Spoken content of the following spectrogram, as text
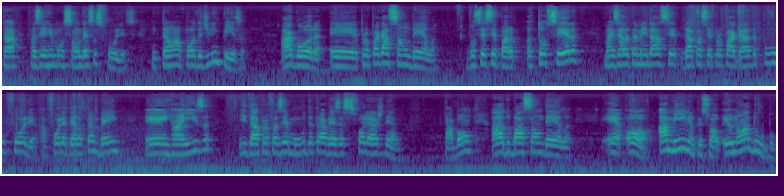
tá? Fazer remoção dessas folhas. Então a poda de limpeza. Agora, é, propagação dela, você separa a torceira, mas ela também dá, dá para ser propagada por folha. A folha dela também é enraiza e dá para fazer muda através dessas folhagens dela, tá bom? A adubação dela é, ó, a minha, pessoal, eu não adubo.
